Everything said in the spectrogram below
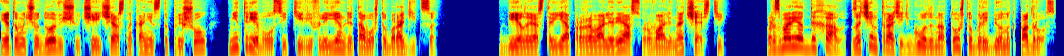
Этому чудовищу, чей час наконец-то пришел, не требовалось идти в Вифлеем для того, чтобы родиться. Белые острия прорывали рясу, рвали на части. Розмари отдыхала. Зачем тратить годы на то, чтобы ребенок подрос?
